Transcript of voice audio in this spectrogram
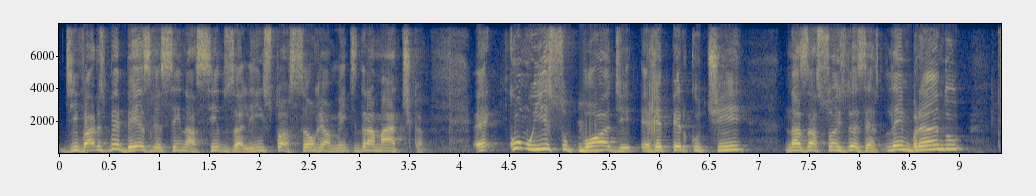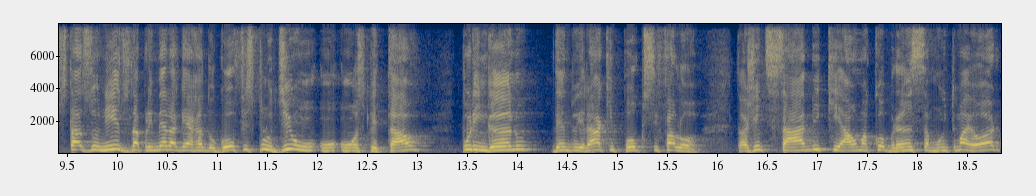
de vários bebês recém-nascidos ali em situação realmente dramática. Eh, como isso uhum. pode repercutir nas ações do Exército? Lembrando que os Estados Unidos, na Primeira Guerra do Golfo, explodiu um, um, um hospital por engano, dentro do Iraque pouco se falou. Então a gente sabe que há uma cobrança muito maior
